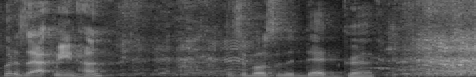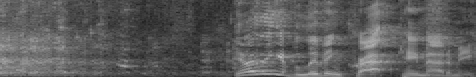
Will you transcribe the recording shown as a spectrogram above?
What does that mean, huh? As opposed to the dead crap? You know, I think if living crap came out of me,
